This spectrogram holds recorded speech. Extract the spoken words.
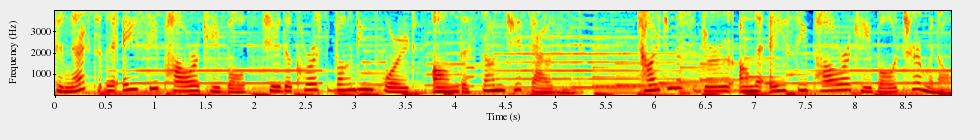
Connect the AC power cable to the corresponding port on the Sun 2000. Tighten the screw on the AC power cable terminal.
